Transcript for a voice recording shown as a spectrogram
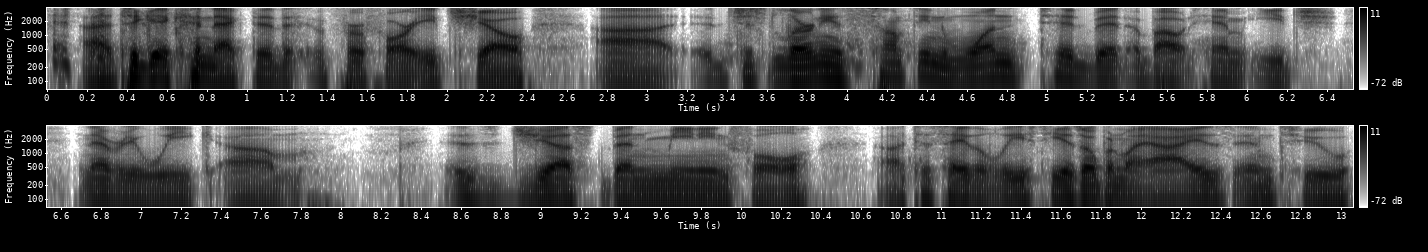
uh, to get connected for for each show, uh, just learning something, one tidbit about him each and every week, um, has just been meaningful uh, to say the least. He has opened my eyes into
